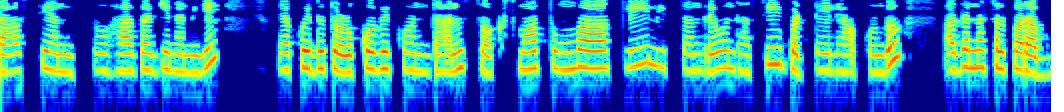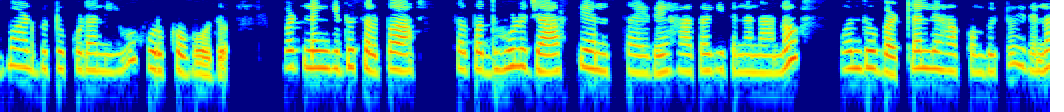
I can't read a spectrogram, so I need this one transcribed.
ಜಾಸ್ತಿ ಅನಿಸ್ತು. ಹಾಗಾಗಿ ನನಗೆ ಯಾಕೋ ಇದು ತೊಳ್ಕೊಬೇಕು ಅಂತ ಅನಿಸ್ತು. ಅಕಸ್ಮಾತ್ ತುಂಬ ಕ್ಲೀನ್ ಇತ್ತಂದರೆ ಒಂದು ಹಸಿ ಬಟ್ಟೆಯಲ್ಲಿ ಹಾಕ್ಕೊಂಡು ಅದನ್ನು ಸ್ವಲ್ಪ ರಬ್ ಮಾಡಿಬಿಟ್ಟು ಕೂಡ ನೀವು ಹುರ್ಕೋಬೋದು. ಬಟ್ ನನಗಿದು ಸ್ವಲ್ಪ ಸ್ವಲ್ಪ ಧೂಳು ಜಾಸ್ತಿ ಅನಿಸ್ತಾ ಇದೆ. ಹಾಗಾಗಿ ಇದನ್ನು ನಾನು ಒಂದು ಬಟ್ಲಲ್ಲಿ ಹಾಕೊಂಡ್ಬಿಟ್ಟು ಇದನ್ನು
